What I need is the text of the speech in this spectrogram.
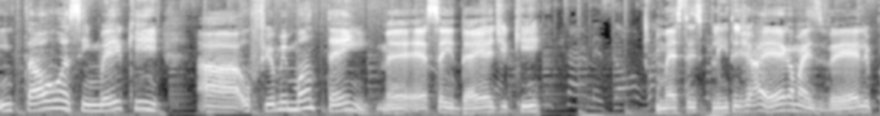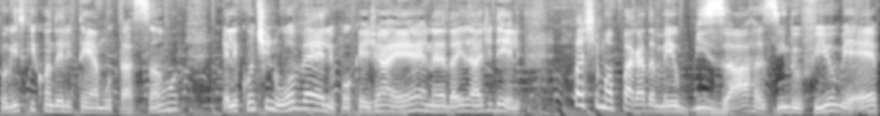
Então, assim, meio que a, o filme mantém né, essa ideia de que o Mestre Splinter já era mais velho, por isso que quando ele tem a mutação, ele continua velho, porque já é né, da idade dele. Eu achei uma parada meio bizarra assim do filme é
